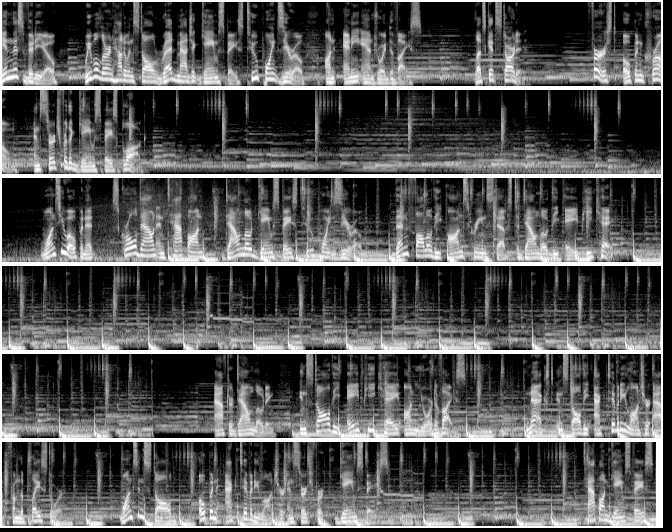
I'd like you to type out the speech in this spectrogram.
In this video, we will learn how to install Red Magic GameSpace 2.0 on any Android device. Let's get started. First, open Chrome and search for the GameSpace blog. Once you open it, scroll down and tap on Download GameSpace 2.0. Then follow the on-screen steps to download the APK. After downloading, install the APK on your device. Next, install the Activity Launcher app from the Play Store. Once installed, open Activity Launcher and search for GameSpace. Tap on GameSpace,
